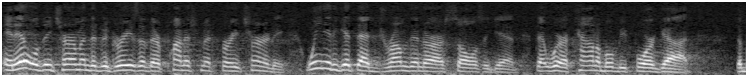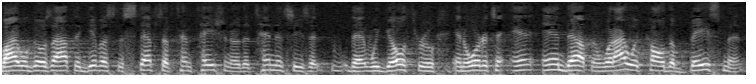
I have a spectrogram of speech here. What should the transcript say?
and it will determine the degrees of their punishment for eternity. We need to get that drummed into our souls again, that we're accountable before God. The Bible goes out to give us the steps of temptation or the tendencies that, that we go through in order to en- end up in what I would call the basement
